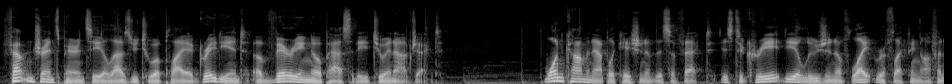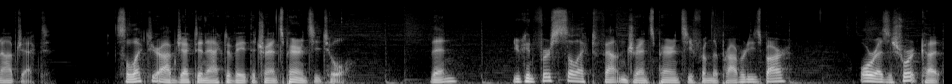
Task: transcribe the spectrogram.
Fountain transparency allows you to apply a gradient of varying opacity to an object. One common application of this effect is to create the illusion of light reflecting off an object. Select your object and activate the Transparency tool. Then, you can first select Fountain Transparency from the Properties bar, or as a shortcut,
